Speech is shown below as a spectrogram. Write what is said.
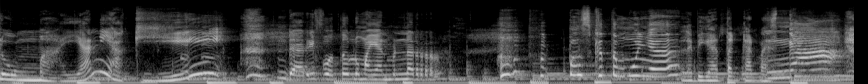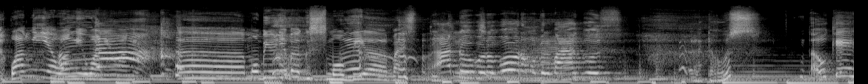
lumayan ya Ki Dari foto lumayan bener. Ketemunya. Lebih ganteng kan pasti Enggak. Wangi ya wangi wangi wangi Eh, Mobilnya bagus Mobil pasti Aduh, boro-boro mobil bagus. Lah, Terus? Tahu ke?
